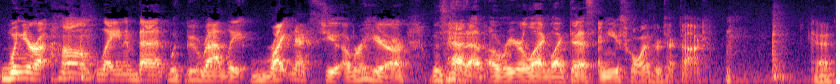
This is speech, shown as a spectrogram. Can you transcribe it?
When you're at home, laying in bed with Boo Radley right next to you over here, with his head up over your leg like this, and you scrolling through TikTok. Okay.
